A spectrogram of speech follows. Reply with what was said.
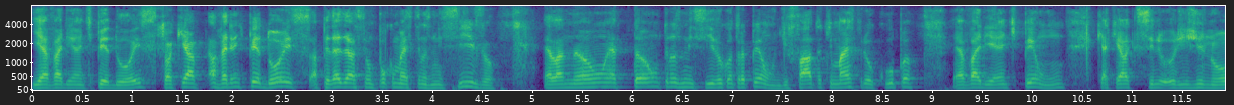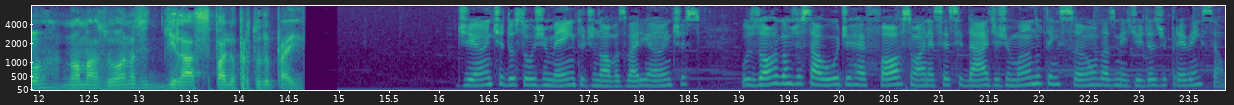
e a variante P2. Só que a, a, variante P2, apesar de ela ser um pouco mais transmissível, ela não é tão transmissível contra a P1. De fato, a que mais preocupa é a variante P1, que é aquela que se originou no Amazonas e de lá se espalhou para todo o país. Diante do surgimento de novas variantes, os órgãos de saúde reforçam a necessidade de manutenção das medidas de prevenção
